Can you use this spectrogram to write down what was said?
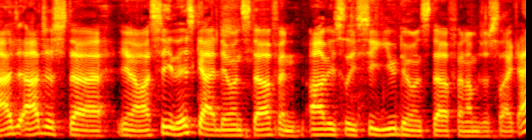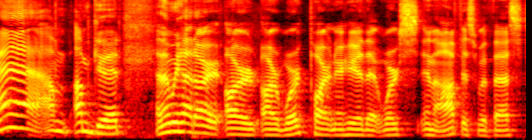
I, I just uh, you know I see this guy doing stuff and obviously see you doing stuff and I'm just like ah I'm I'm good and then we had our our, our work partner here that works in the office with us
